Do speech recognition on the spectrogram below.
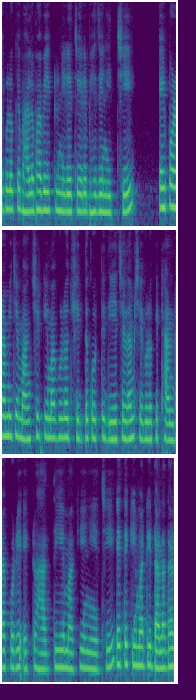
এগুলোকে ভালোভাবে একটু নেড়ে চেড়ে ভেজে নিচ্ছি। এরপর আমি যে মাংসের কিমাগুলো সিদ্ধ করতে দিয়েছিলাম, সেগুলোকে ঠান্ডা করে একটু হাত দিয়ে মাখিয়ে নিয়েছি। এতে কিমাটি দানাদার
